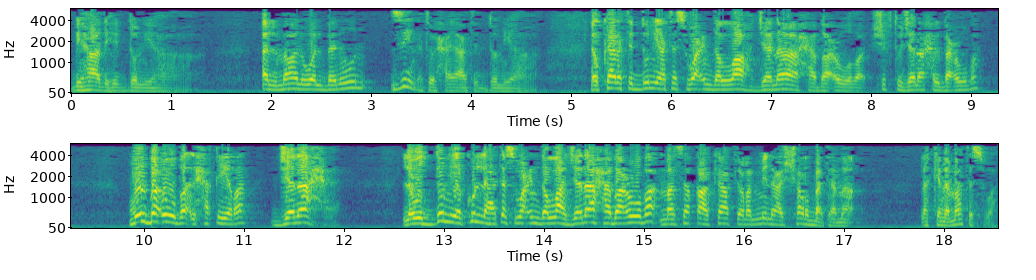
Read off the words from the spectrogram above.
بهذه الدنيا. المال والبنون زينة الحياة الدنيا. لو كانت الدنيا تسوى عند الله جناح بعوضة شفتوا جناح البعوضة؟ مو البعوضة الحقيرة جناح. لو الدنيا كلها تسوى عند الله جناح بعوضة ما سقى كافرا منها شربة ماء لكنها ما تسوى.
